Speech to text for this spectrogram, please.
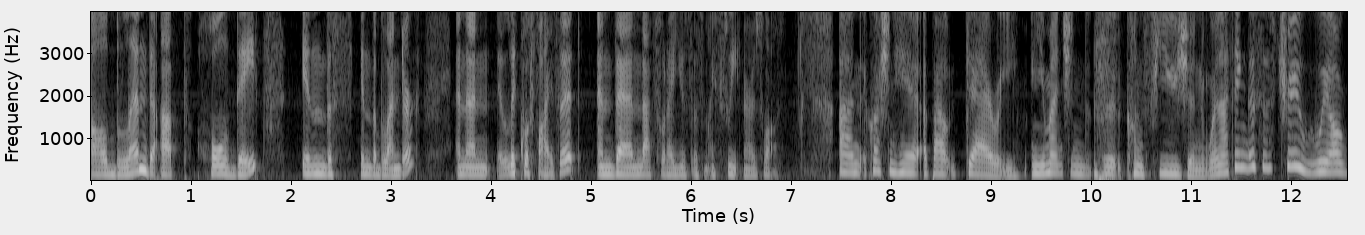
I'll blend up whole dates in the in the blender, and then it liquefies it, and then that's what I use as my sweetener as well. And a question here about dairy. You mentioned the confusion. When I think this is true, we are,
